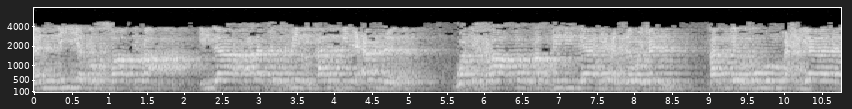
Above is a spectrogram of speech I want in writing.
النية الصادقة إذا خرجت من قلب العبد وإخلاص القصد لله عز وجل قد يكون أحيانا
